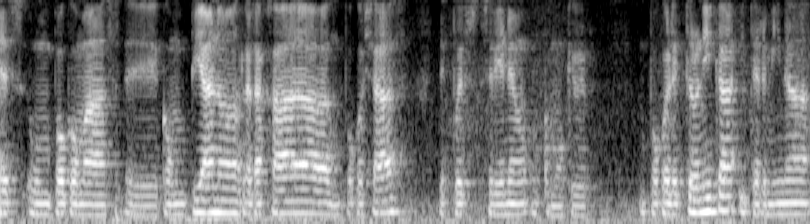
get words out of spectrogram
es un poco más eh, con piano, relajada, un poco jazz. Después se viene un- como que un poco electrónica y termina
